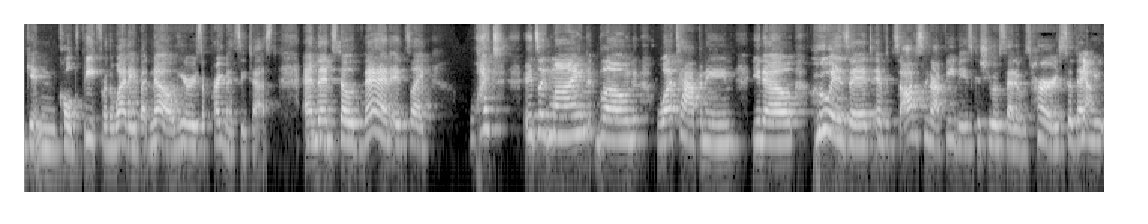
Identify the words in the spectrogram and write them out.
getting cold feet for the wedding, but no, here is a pregnancy test. And mm-hmm. then so then it's like, what? It's like mind blown. What's happening? You know, who is it? If it's obviously not Phoebe's because she would have said it was hers. So then yeah. you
